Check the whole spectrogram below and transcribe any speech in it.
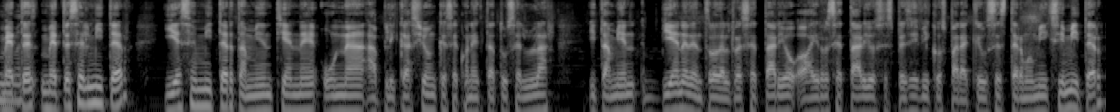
metes, metes el meter y ese meter también tiene una aplicación que se conecta a tu celular y también viene dentro del recetario o hay recetarios específicos para que uses Thermomix y meter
